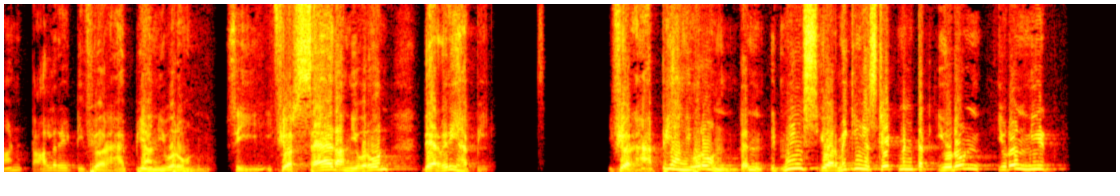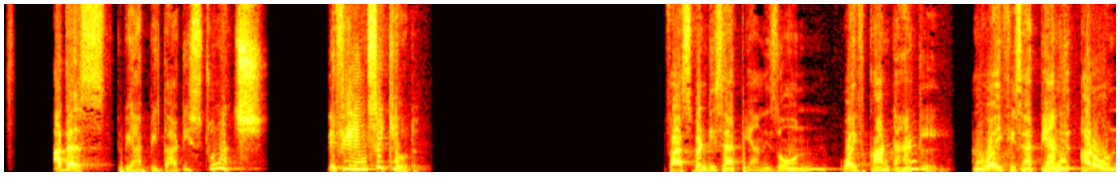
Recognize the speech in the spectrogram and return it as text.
can't tolerate if you are happy on your own. See, if you are sad on your own, they are very happy. If you are happy on your own, then it means you are making a statement that you don't, you don't need others to be happy. That is too much. They feel insecure. If husband is happy on his own, wife can't handle. And wife is happy on his- her own,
